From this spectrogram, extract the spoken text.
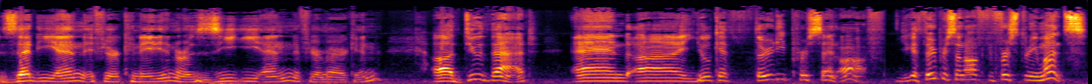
Z-E-N if you're Canadian or Z-E-N if you're American. Uh, do that and uh, you'll get 30% off. You get 30% off the first three months.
